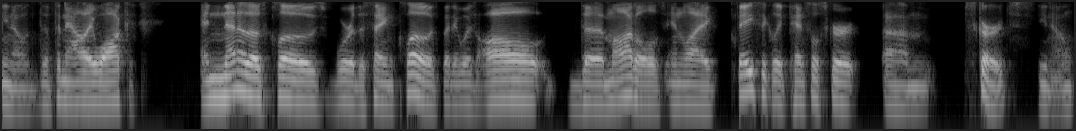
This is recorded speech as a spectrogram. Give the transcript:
you know the finale walk and none of those clothes were the same clothes but it was all the models in like basically pencil skirt um skirts you know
